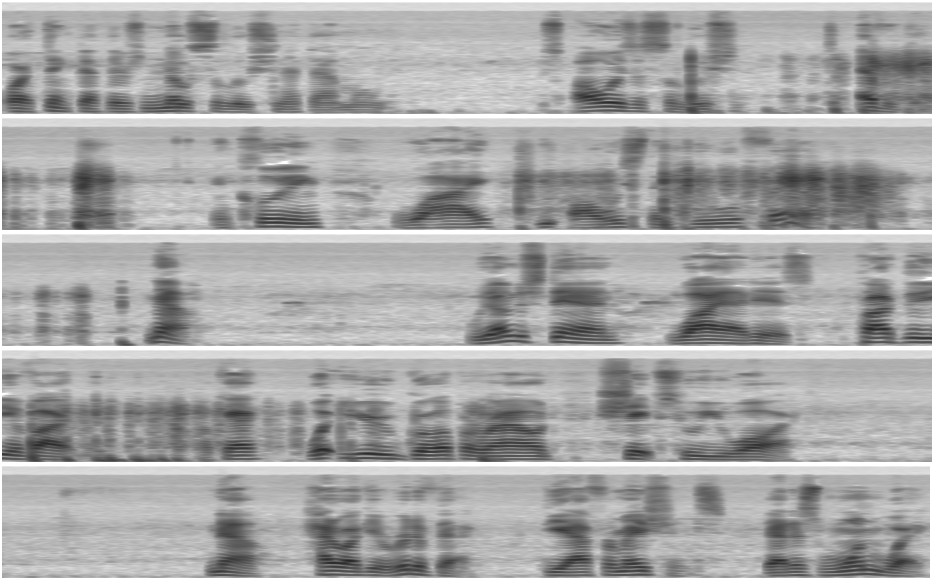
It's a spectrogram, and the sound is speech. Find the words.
or think that there's no solution at that moment. There's always a solution to everything, including why you always think you will fail. Now, we understand why that is. Product of the environment. Okay? What you grow up around shapes who you are. Now, how do I get rid of that? The affirmations. That is one way.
